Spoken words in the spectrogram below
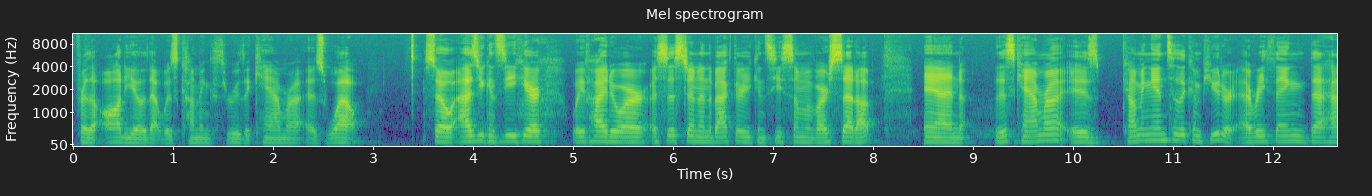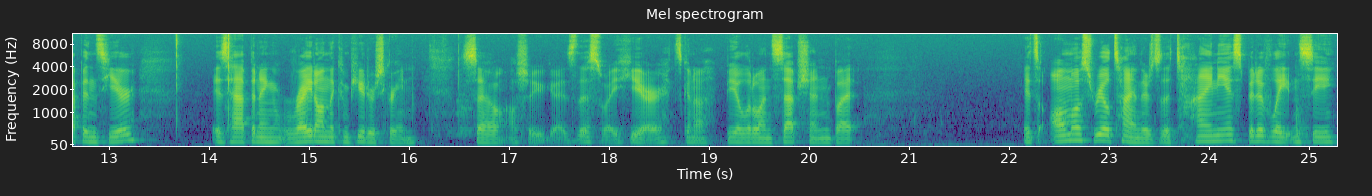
for the audio that was coming through the camera as well. So as you can see here, wave hi to our assistant in the back there. You can see some of our setup. And this camera is coming into the computer. Everything that happens here is happening right on the computer screen. So I'll show you guys this way here. It's gonna be a little inception, but it's almost real time. There's the tiniest bit of latency,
